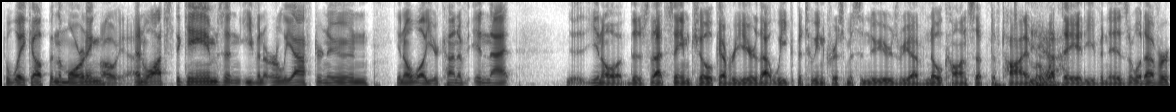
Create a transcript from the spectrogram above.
to wake up in the morning Oh, yeah. and watch the games and even early afternoon, you know, while you're kind of in that you know, there's that same joke every year that week between Christmas and New Year's where you have no concept of time or Yeah. what day it even is or whatever.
